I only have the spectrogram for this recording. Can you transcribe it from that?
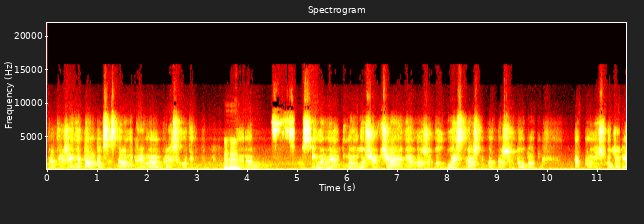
продвижение танков со стороны Крыма происходит. Угу. Сегодня, ну, ночью, вчера, вернее, у нас же был бой страшный под нашим домом. Там уничтожили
